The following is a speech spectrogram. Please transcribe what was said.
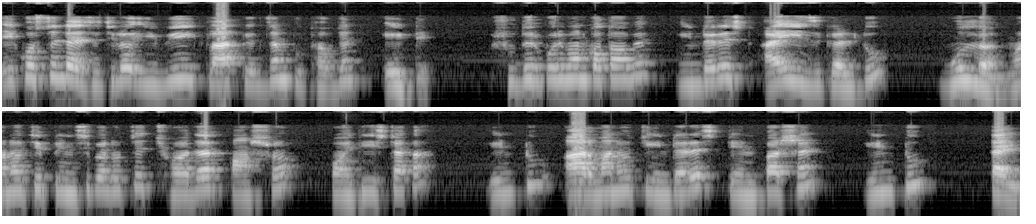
এই কোশ্চেনটা এসেছিল SBI clerk exam two thousand এইটে সুদের পরিমাণ কত হবে? ইন্টারেস্ট আই ইজিক্যাল টু মূলধন মানে হচ্ছে প্রিন্সিপাল হচ্ছে ছ হাজার পাঁচশো পঁয়ত্রিশ টাকা ইন্টু আর মানে হচ্ছে interest ten percent into time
